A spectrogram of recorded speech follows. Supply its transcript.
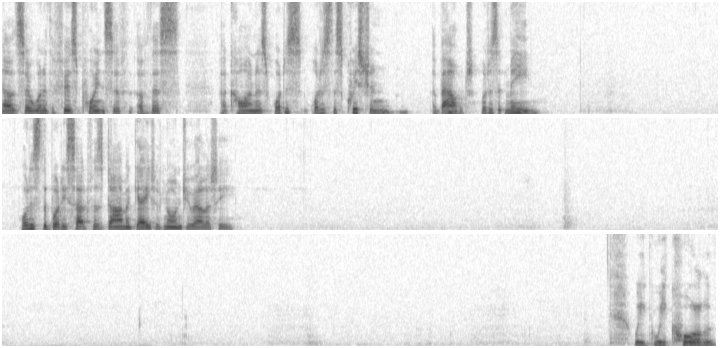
Now, so one of the first points of, of this uh, koan is what, is what is this question about? What does it mean? What is the Bodhisattva's Dharma gate of non duality? we, we call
